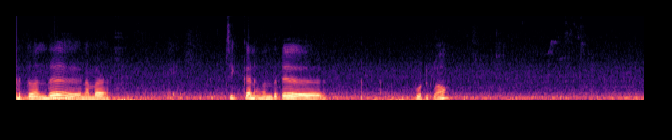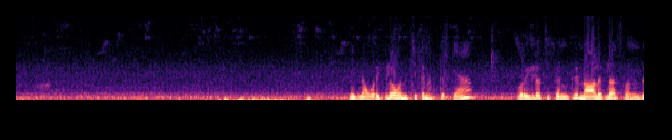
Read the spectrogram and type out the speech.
அடுத்து வந்து நம்ம சிக்கனை வந்துட்டு போட்டுக்கலாம். இன்றைக்கி நான் ஒரு கிலோ வந்து சிக்கன் எடுத்திருக்கேன். ஒரு கிலோ சிக்கனுக்கு நாலு கிளாஸ் வந்து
